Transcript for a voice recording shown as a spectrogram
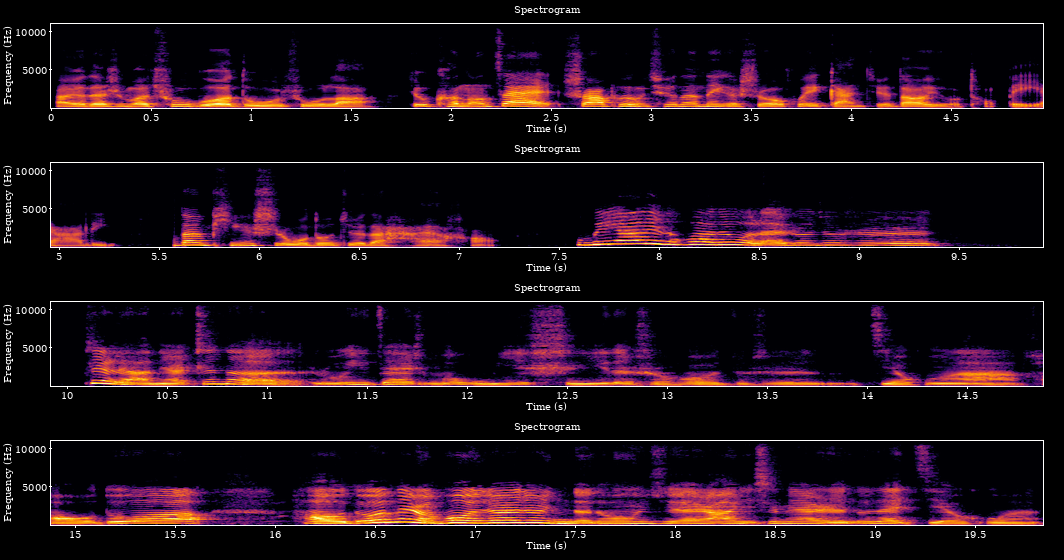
然后有的什么出国读书了，就可能在刷朋友圈的那个时候会感觉到有同辈压力，但平时我都觉得还好。我没压力的话，对我来说就是这两年真的容易在什么五一、十一的时候就是结婚啊，好多。好多那种朋友圈，就是你的同学，然后你身边的人都在结婚。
